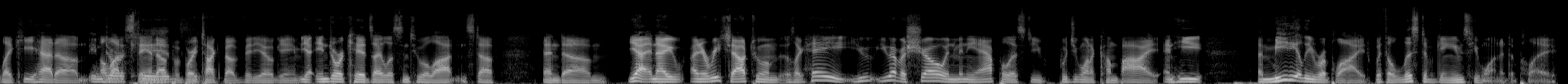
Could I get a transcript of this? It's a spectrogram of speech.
like he had um, a lot of stand up where he talked about video game. Yeah, indoor kids I listened to a lot and stuff. And um yeah, and I and I reached out to him. It was like, "Hey, you you have a show in Minneapolis. Do you would you want to come by?" And he immediately replied with a list of games he wanted to play.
